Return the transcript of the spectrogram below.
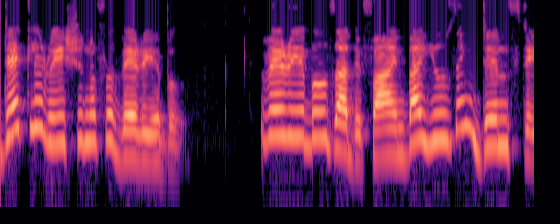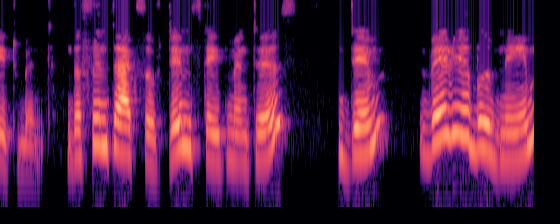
Declaration of a variable. Variables are defined by using dim statement. The syntax of dim statement is dim variable name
